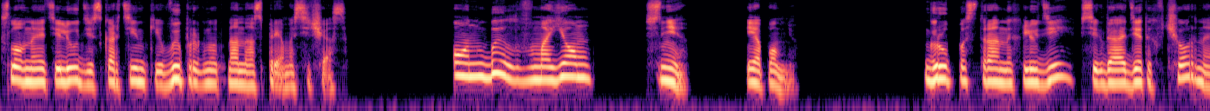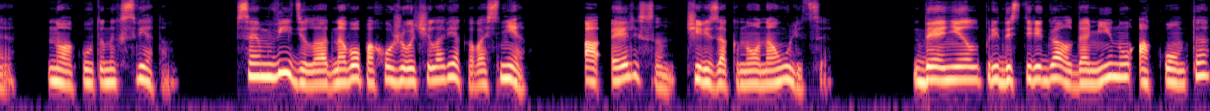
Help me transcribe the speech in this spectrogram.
словно эти люди с картинки выпрыгнут на нас прямо сейчас. Он был в моем сне. Я помню. Группа странных людей, всегда одетых в черное, но окутанных светом. Сэм видела одного похожего человека во сне, а Эллисон через окно на улице. Дэниел предостерегал Дамину о ком-то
